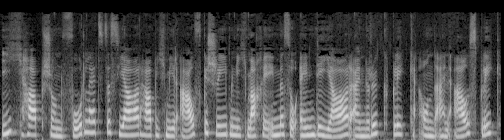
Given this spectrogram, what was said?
Ich habe schon vorletztes Jahr habe ich mir aufgeschrieben, ich mache immer so Ende Jahr einen Rückblick und einen Ausblick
